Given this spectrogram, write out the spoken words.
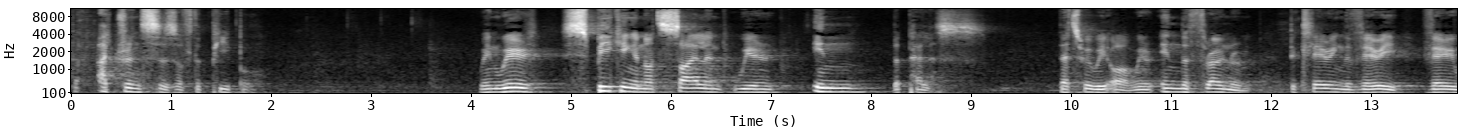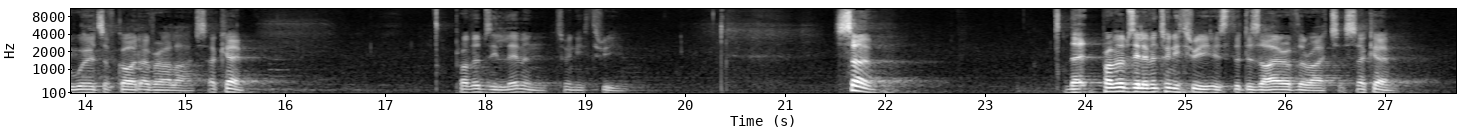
the utterances of the people. When we're speaking and not silent, we're in the palace. That's where we are. We're in the throne room, declaring the very, very words of God over our lives. Okay. Proverbs 11 23. So, that Proverbs 11:23 is the desire of the righteous. Okay.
